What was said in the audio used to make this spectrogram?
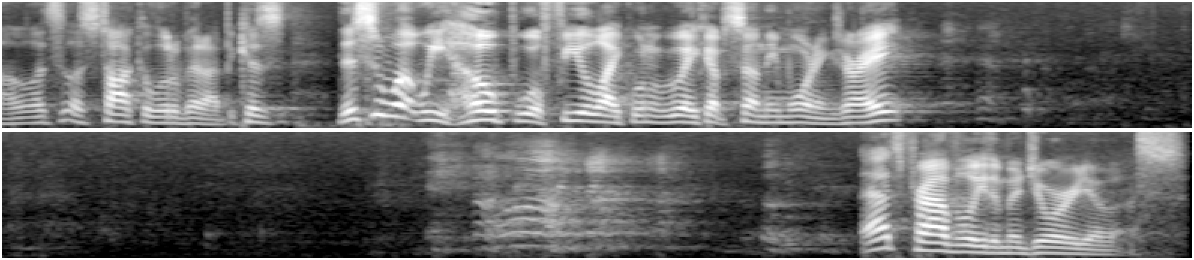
Uh, let's, let's talk a little bit about it because this is what we hope we'll feel like when we wake up Sunday mornings, right? That's probably the majority of us.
